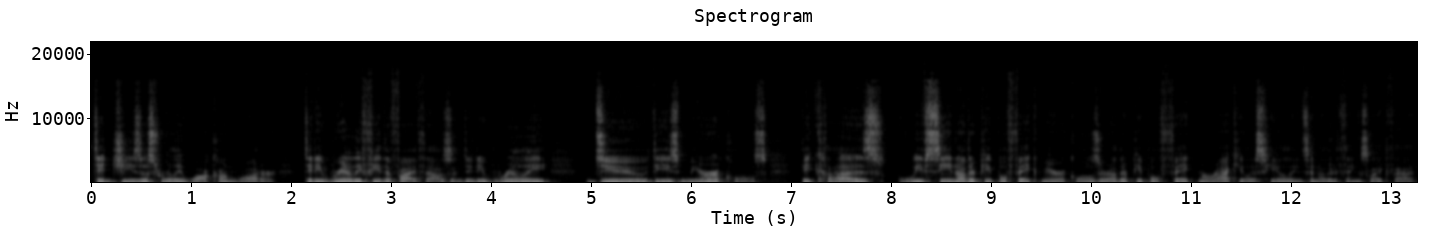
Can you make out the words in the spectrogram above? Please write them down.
did Jesus really walk on water? Did he really feed the 5,000? Did he really do these miracles because we've seen other people fake miracles or other people fake miraculous healings and other things like that.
